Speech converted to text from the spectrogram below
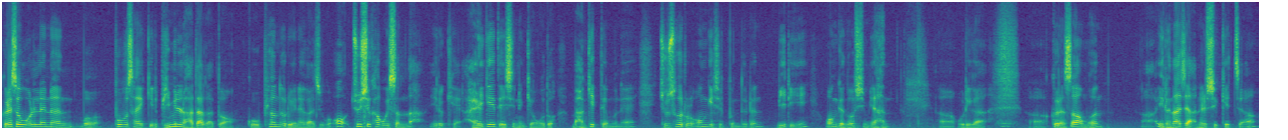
그래서 원래는 뭐 부부 사이끼리 비밀로 하다가도 그 우편으로 인해 가지고 어 주식하고 있었나? 이렇게 알게 되시는 경우도 많기 때문에 주소를 옮기실 분들은 미리 옮겨 놓으시면 어, 우리가 어, 그런 싸움은 어, 일어나지 않을 수 있겠죠.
